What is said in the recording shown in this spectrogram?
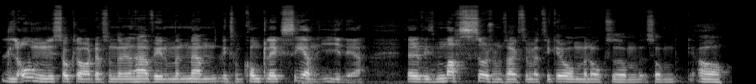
lång såklart eftersom det är den här filmen, men liksom komplex scen i det. Där det finns massor som sagt som jag tycker om men också som, som ja.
